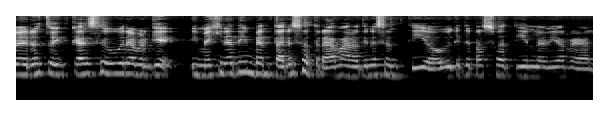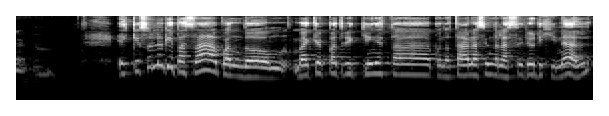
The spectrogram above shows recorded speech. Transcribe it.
Pero estoy casi segura porque imagínate inventar esa trama, no tiene sentido. Obvio que te pasó a ti en la vida real, ¿o no? Es que eso es lo que pasaba cuando Michael Patrick King estaba, cuando estaban haciendo la serie original,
